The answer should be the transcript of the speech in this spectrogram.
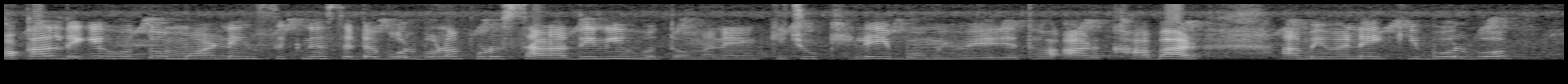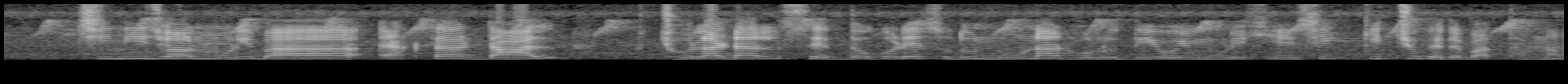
সকাল থেকে হতো মর্নিং সিকনেস এটা বলব না, পুরো সারাদিনই হতো। মানে কিছু খেলেই বমি হয়ে যেত। আর খাবার, আমি মানে কি বলব, চিনি, জল, মুড়ি বা একটা ডাল, ছোলা ডাল সেদ্ধ করে শুধু নুন আর হলুদ দিয়ে ওই মুড়ি খেয়েছি, কিচ্ছু খেতে পারতাম না।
